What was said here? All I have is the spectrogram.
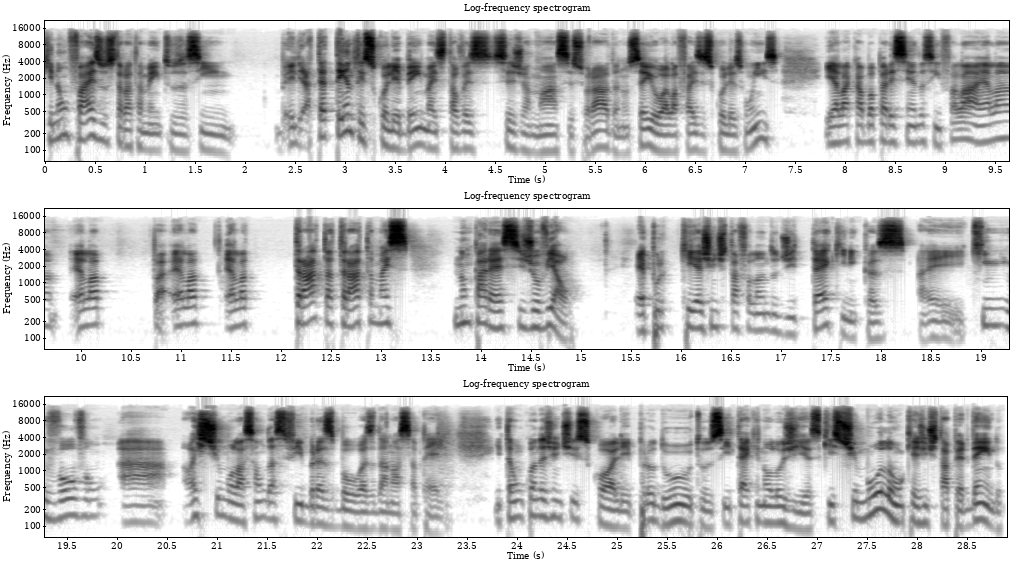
que não faz os tratamentos assim. Ele até tenta escolher bem, mas talvez seja má assessorada, não sei, ou ela faz escolhas ruins, e ela acaba aparecendo assim, falar, ah, ela, ela, ela, ela trata, trata, mas não parece jovial é porque a gente está falando de técnicas é, que envolvam a, a, estimulação das fibras boas da nossa pele. Então, quando a gente escolhe produtos e tecnologias que estimulam o que a gente está perdendo,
